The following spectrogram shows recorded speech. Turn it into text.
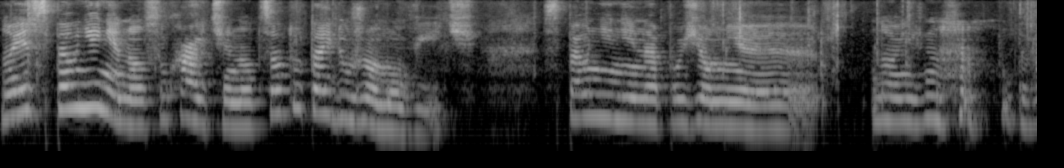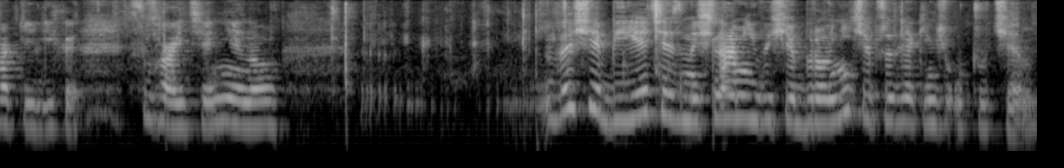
No jest spełnienie, no słuchajcie, no co tutaj dużo mówić. Spełnienie na poziomie, no i no, dwa kielichy. Słuchajcie, nie no, Wy się bijecie z myślami, wy się bronicie przed jakimś uczuciem.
